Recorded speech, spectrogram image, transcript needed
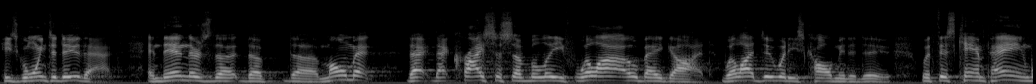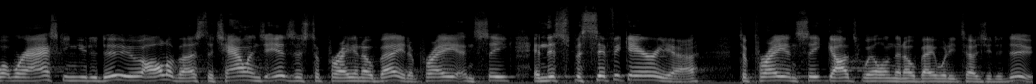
He's going to do that. And then there's the, the, the moment that, that crisis of belief. Will I obey God? Will I do what He's called me to do? With this campaign, what we're asking you to do, all of us, the challenge is, is to pray and obey, to pray and seek in this specific area, to pray and seek God's will and then obey what He tells you to do.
